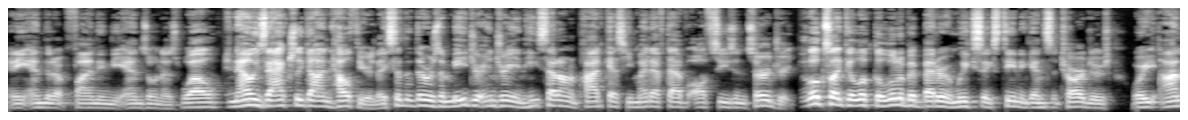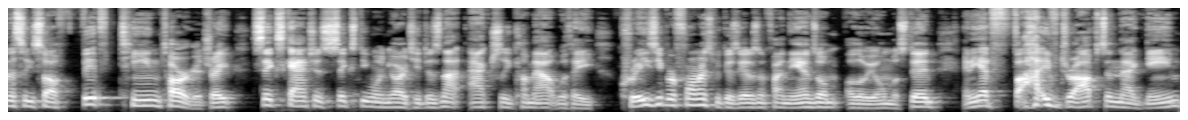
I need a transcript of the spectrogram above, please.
and he ended up finding the end zone as well. And now he's actually gotten healthier. They said that there was a major injury, and he said on a podcast he might have to have offseason surgery. It looks like it looked a little bit better in week 16 against the Chargers, where he honestly saw 15 targets, right? Six catches, 61 yards. He does not actually come out with a crazy performance because he doesn't find the end zone, although he almost did. And he had five drops in that game,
